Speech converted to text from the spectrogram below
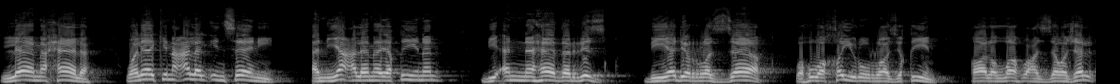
لا محالة. ولكن على الإنسان أن يعلم يقينا بأن هذا الرزق بيد الرزاق وهو خير الرازقين. قال الله عز وجل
